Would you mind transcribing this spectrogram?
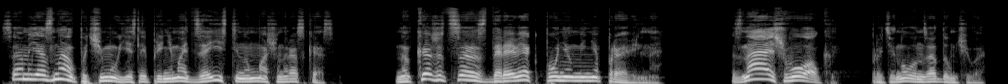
Сам я знал, почему, если принимать за истину Машин рассказ. Но, кажется, здоровяк понял меня правильно. «Знаешь, Волк!» — протянул он задумчиво.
